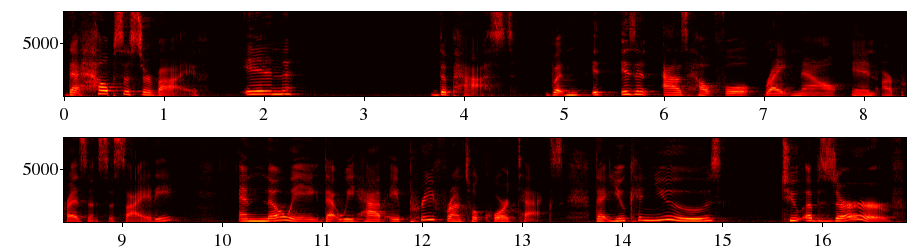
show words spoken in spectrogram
that helps us survive in the past but it isn't as helpful right now in our present society. And knowing that we have a prefrontal cortex that you can use to observe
